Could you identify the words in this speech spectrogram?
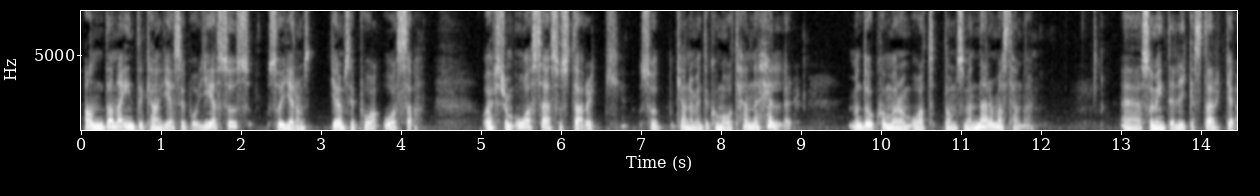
andarna inte kan ge sig på Jesus så ger de, ger de sig på Åsa. Och eftersom Åsa är så stark så kan de inte komma åt henne heller. Men då kommer de åt de som är närmast henne. Eh, som inte är lika starka.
